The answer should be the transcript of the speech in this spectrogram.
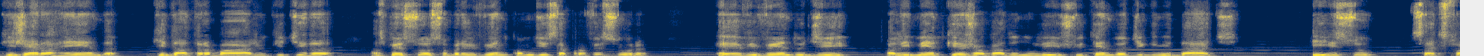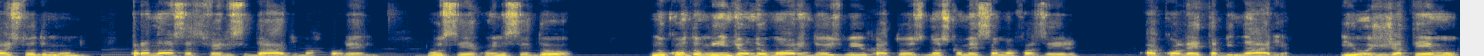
que gera renda, que dá trabalho, que tira as pessoas sobrevivendo, como disse a professora, é, vivendo de alimento que é jogado no lixo e tendo a dignidade, isso satisfaz todo mundo. Para nossa felicidade, Marco Aurélio, você é conhecedor, no condomínio onde eu moro, em 2014, nós começamos a fazer a coleta binária. E hoje já temos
